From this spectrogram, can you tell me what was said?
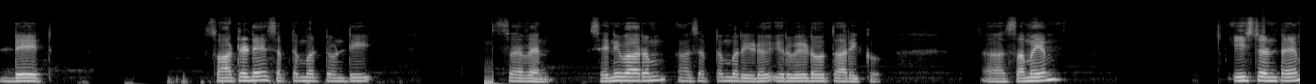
Date Saturday September twenty seven శనివారం ఆ, సెప్టెంబర్ ఇరవై ఏడవ తారీఖు. సమయం eastern time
